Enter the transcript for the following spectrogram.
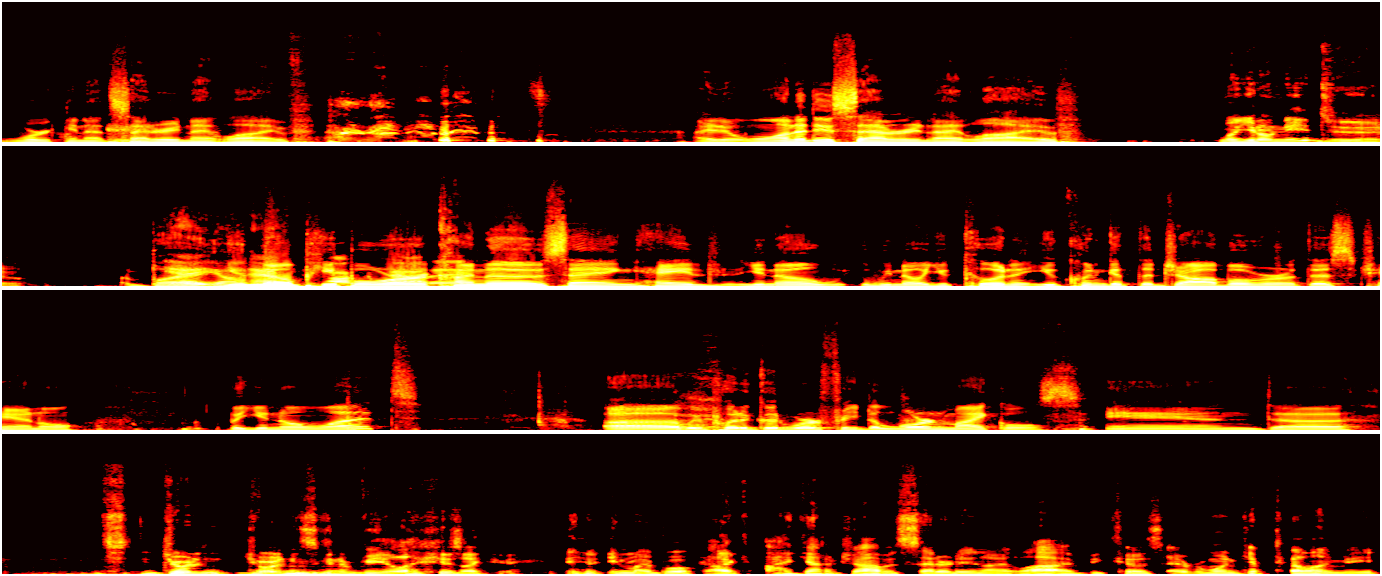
working at Saturday Night Live. I didn't want to do Saturday Night Live. Well, you don't need to. but you you, know have to talk people were it. kind of saying hey you know we know you couldn't you couldn't get the job over at this channel but you know what uh we put a good word for you to Lorne Michaels and uh Jordan Jordan's gonna be like he's like in, in my book like I got a job at Saturday Night Live because everyone kept telling me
